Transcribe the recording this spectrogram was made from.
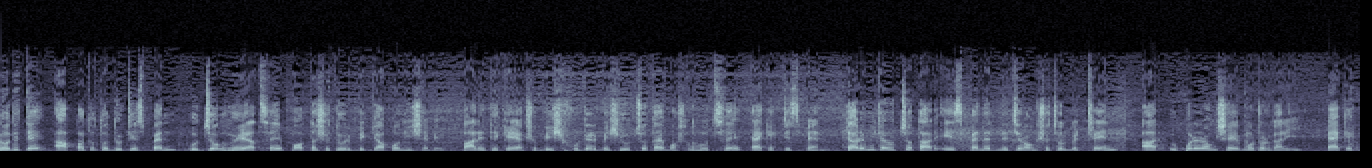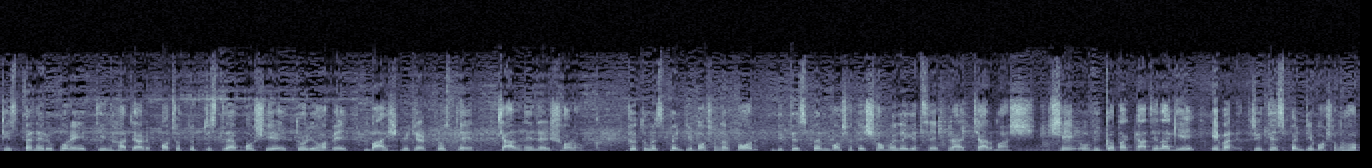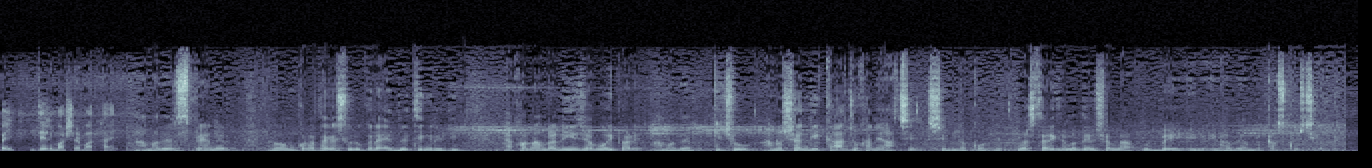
নদীতে আপাতত দুটি স্প্যান উজ্জ্বল হয়ে আছে পদ্মা সেতুর বিজ্ঞাপন হিসেবে। পানি থেকে একশো বিশ ফুটের বেশি উচ্চতায় বসানো হচ্ছে এক একটি স্প্যান তেরো মিটার উচ্চতার এই স্প্যানের নিচের অংশে চলবে ট্রেন আর উপরের অংশে মোটর গাড়ি। এক একটি স্প্যানের উপরে তিন হাজার পঁচাত্তরটি স্ল্যাব বসিয়ে তৈরি হবে বাইশ মিটার প্রস্থের চার লেনের সড়ক। প্রথম স্পেনটি বসানোর পর দ্বিতীয় স্পেন বসাতে সময় লেগেছে প্রায় চার মাস। সেই অভিজ্ঞতা কাজে লাগিয়ে এবার তৃতীয় স্পেনটি বসানো হবে দেড় মাসের মাথায়। আমাদের স্প্যানের রং করা থেকে শুরু করে এভরিথিং রেডি এখন আমরা নিয়ে যাব ওই পারে। আমাদের কিছু আনুষঙ্গিক কাজ ওখানে আছে সেগুলো করবে। দশ তারিখের মধ্যে ইনশাল্লাহ উঠবে এই- এইভাবে আমরা কাজ করছি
